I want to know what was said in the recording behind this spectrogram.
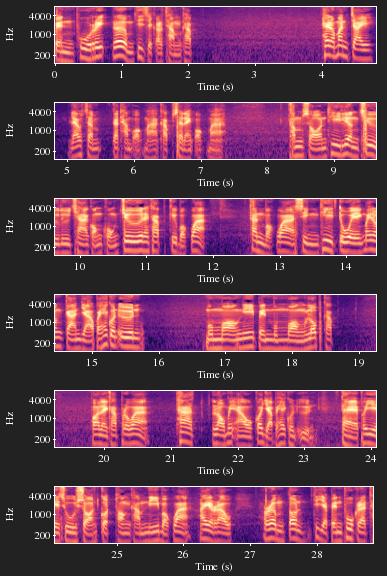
เป็นผู้ริเริ่มที่จะกระทำครับ ให้เรามั่นใจแล้วกระทำออกมาครับ แสดงออกมาคำสอนที่เรื่องชื่อลือชาของขงจื้อนะครับ คือบอกว่า ท่านบอกว่าสิ่งที่ตัวเองไม่ต้องการอยากไปให้คนอื่น มุมมองนี้เป็นมุมมองลบครับ เพราะอะไรครับ เพราะว่าถ้าเราไม่เอาก็อย่าไปให้คนอื่น แต่พระเยซูสอนกฎทองคำนี้บอกว่าให้เราเริ่มต้นที่จะเป็นผู้กระท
